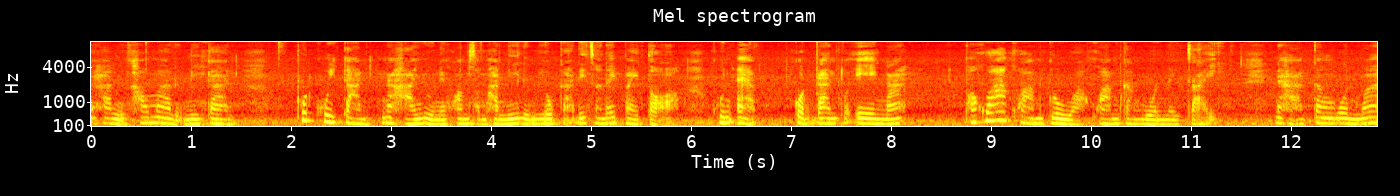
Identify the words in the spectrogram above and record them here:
นะคะหรือเข้ามาหรือมีการพูดพูดคุยกันนะคะ อยู่ในความสัมพันธ์นี้หรือมีโอกาสที่จะได้ไปต่อ คุณแอบกดดันตัวเองนะ เพราะว่าความกลัวความกังวลในใจนะคะ กังวลว่า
